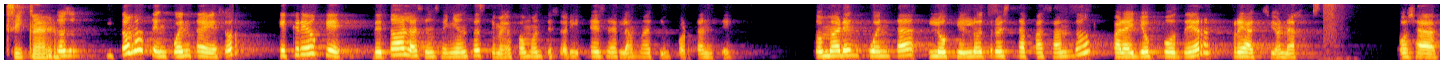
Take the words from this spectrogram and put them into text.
Sí, claro. Entonces, si tomas en cuenta eso, que creo que de todas las enseñanzas que me dejó Montessori, esa es la más importante. Tomar en cuenta lo que el otro está pasando para yo poder reaccionar. O sea,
